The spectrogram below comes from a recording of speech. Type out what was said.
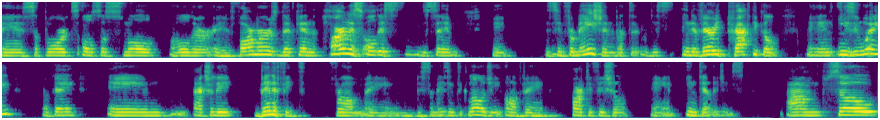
uh, supports also smallholder uh, farmers that can harness all this, the same uh, this information, but this in a very practical and easy way, okay, and actually benefit from this amazing technology of artificial intelligence. Um, so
